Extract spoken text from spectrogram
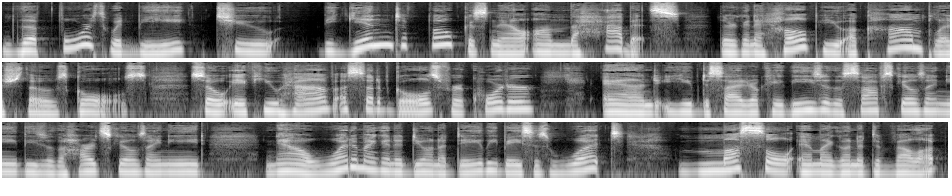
the fourth would be to begin to focus now on the habits. They're going to help you accomplish those goals. So if you have a set of goals for a quarter and you've decided, okay, these are the soft skills I need, these are the hard skills I need. Now, what am I going to do on a daily basis? What muscle am I going to develop?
